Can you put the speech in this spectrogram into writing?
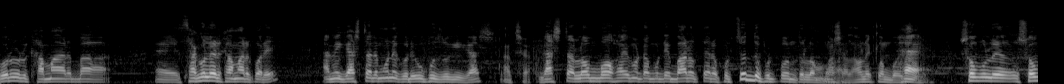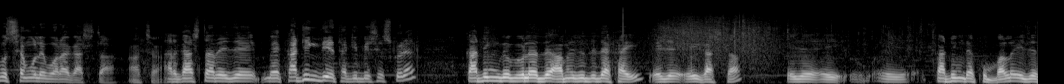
গরুর খামার বা ছাগলের খামার করে আমি গাছটার মনে করি উপযোগী গাছ। আচ্ছা। গাছটা লম্বা হয় মোটামুটি বারো তেরো ফুট চোদ্দ ফুট পর্যন্ত লম্বা। অনেক লম্বা হ্যাঁ সবুলে সবুজ শ্যামলে ভরা গাছটা। আচ্ছা। আর গাছটার এই যে কাটিং দিয়ে থাকি বিশেষ করে কাটিং যে আমি যদি দেখাই এই যে এই গাছটা এই যে এই এই কাটিংটা খুব ভালো এই যে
